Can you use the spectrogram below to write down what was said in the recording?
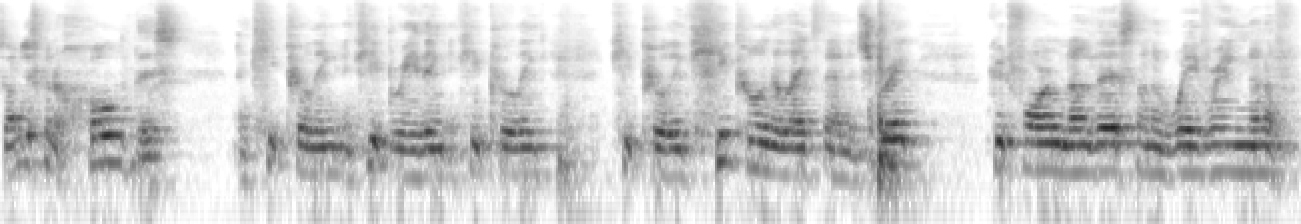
So I'm just going to hold this and keep pulling and keep breathing and keep pulling, keep pulling, keep pulling the legs down and straight. Good form, none of this, none of wavering, none of,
